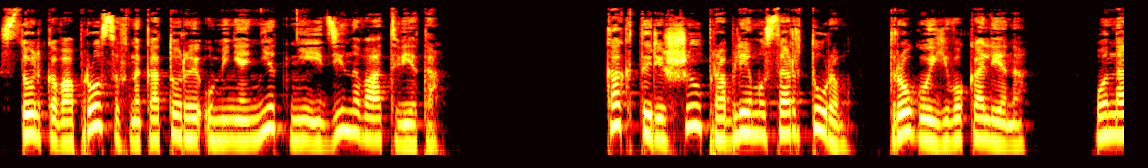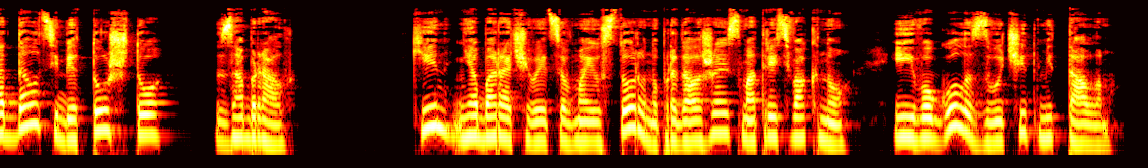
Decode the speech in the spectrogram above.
Столько вопросов, на которые у меня нет ни единого ответа. «Как ты решил проблему с Артуром?» Трогаю его колено. «Он отдал тебе то, что...» «Забрал». Кейн не оборачивается в мою сторону, продолжая смотреть в окно, и его голос звучит металлом.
